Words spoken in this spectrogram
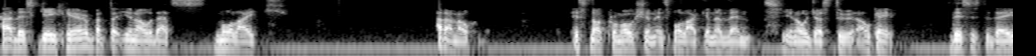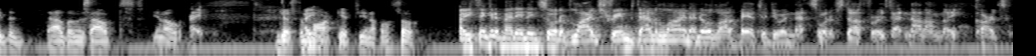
had this gig here but uh, you know that's more like i don't know it's not promotion it's more like an event you know just to okay this is the day the album is out, you know, Right. just to market, you know. So Are you thinking about any sort of live streams down the line? I know a lot of bands are doing that sort of stuff, or is that not on the cards?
